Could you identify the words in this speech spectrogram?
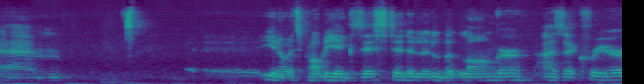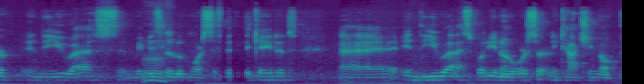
Um, you know, it's probably existed a little bit longer as a career in the US, and maybe mm. it's a hmm. little bit more sophisticated uh, in the US. But you know, we're certainly catching up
